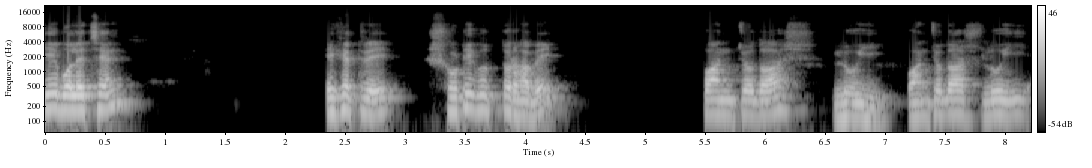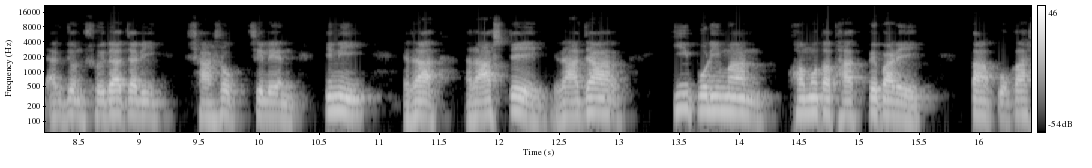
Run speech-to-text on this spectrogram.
কে বলেছেন? এক্ষেত্রে সঠিক উত্তর হবে পঞ্চদশ লুই। পঞ্চদশ লুই একজন স্বৈরাচারী শাসক ছিলেন। তিনি রাষ্ট্রে রাজার কি পরিমাণ ক্ষমতা থাকতে পারে তা প্রকাশ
